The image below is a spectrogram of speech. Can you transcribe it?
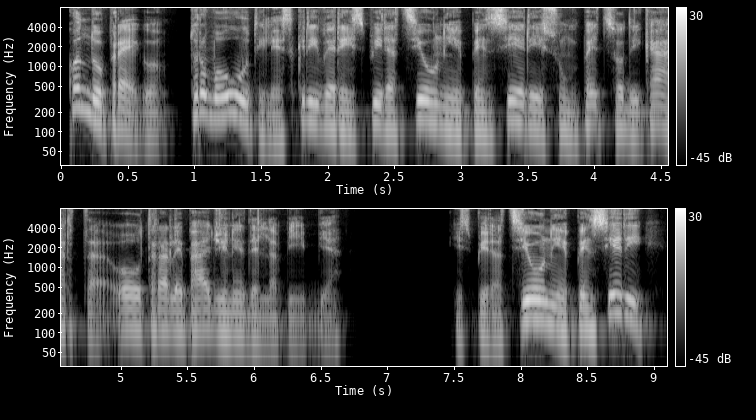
Quando prego, trovo utile scrivere ispirazioni e pensieri su un pezzo di carta o tra le pagine della Bibbia. Ispirazioni e pensieri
